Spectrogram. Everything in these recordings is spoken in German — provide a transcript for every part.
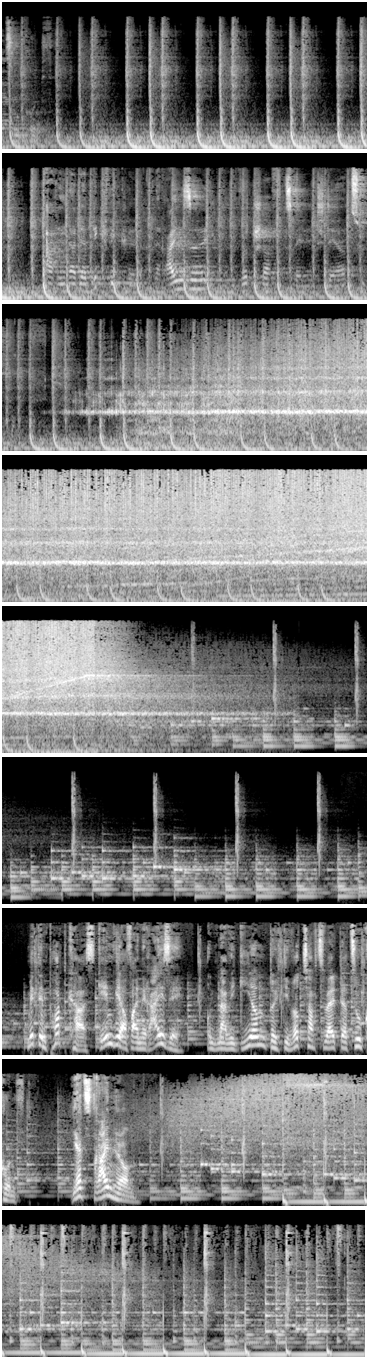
der Zukunft. Mit dem Podcast gehen wir auf eine Reise und navigieren durch die Wirtschaftswelt der Zukunft. Jetzt reinhören!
